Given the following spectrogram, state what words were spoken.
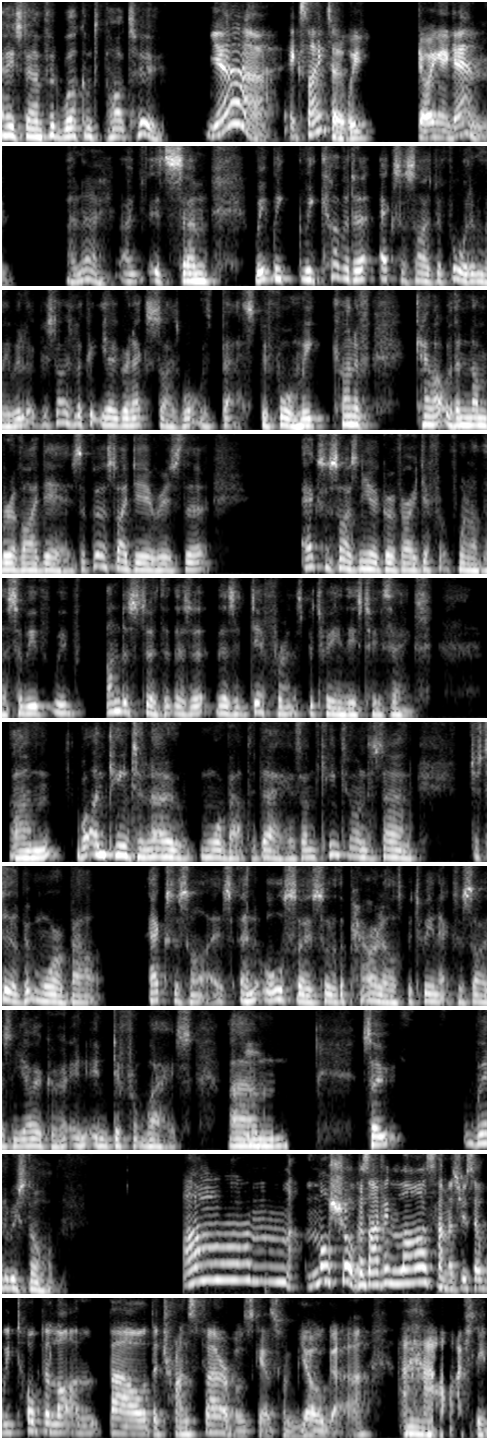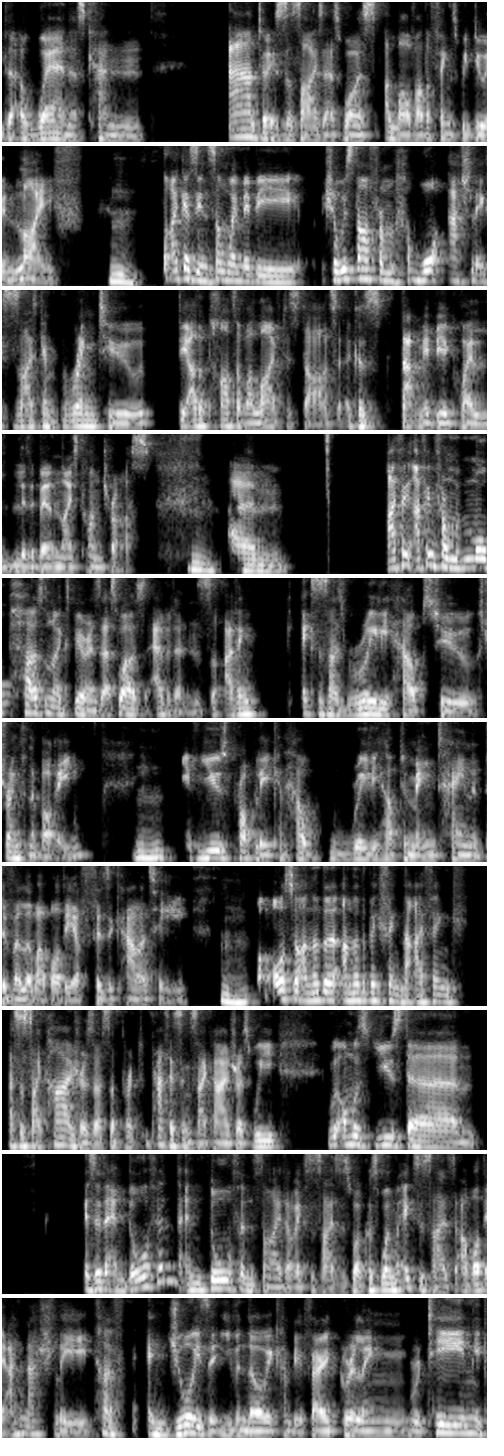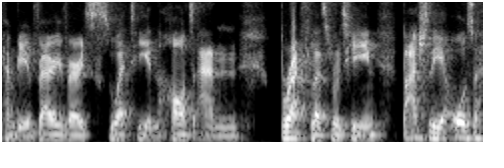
Hey, Stanford, welcome to part two. Yeah, excited. We going again. I know it's um we we we covered uh, exercise before, didn't we? We look, we started to look at yoga and exercise, what was best before, and we kind of came up with a number of ideas. The first idea is that exercise and yoga are very different from one another. So we've we've understood that there's a there's a difference between these two things. Um, what I'm keen to know more about today is I'm keen to understand just a little bit more about exercise and also sort of the parallels between exercise and yoga in, in different ways. Hmm. Um, so, where do we start? Um, I'm not sure because I think last time, as you said, we talked a lot about the transferable skills from yoga and how Mm, actually the awareness can add to exercise as well as a lot of other things we do in life. mm. But I guess in some way, maybe shall we start from what actually exercise can bring to the other parts of our life to start? Because that may be a quite a little bit of a nice contrast. Mm, Um, I think I think from a more personal experience as well as evidence, I think exercise really helps to strengthen the body. mm, If used properly, can help really help to maintain and develop our body of physicality. mm, But also another another big thing that I think as a psychiatrist, as a practicing psychiatrist, we we almost use the is it endorphin? The endorphin side of exercise as well. Because when we exercise, our body actually kind of enjoys it, even though it can be a very grilling routine. It can be a very, very sweaty and hot and breathless routine. But actually, it also,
